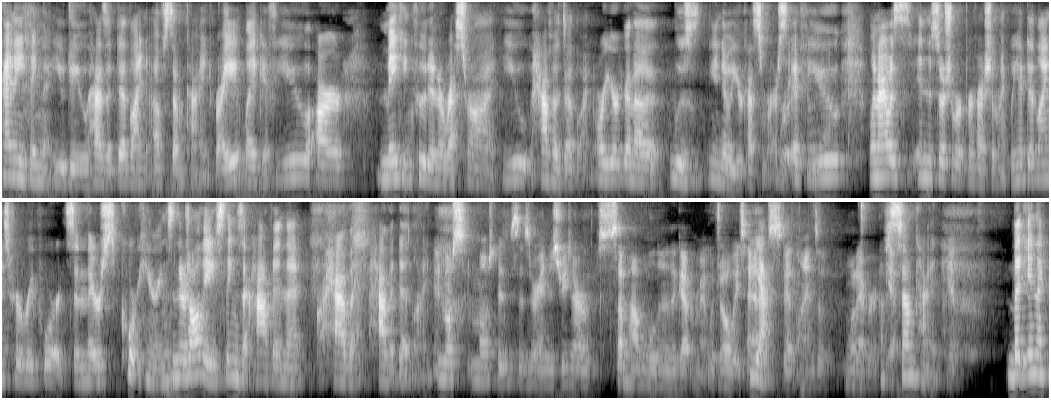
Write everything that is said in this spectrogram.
anything that you do has a deadline of some kind, right? Like if you are making food in a restaurant, you have a deadline or you're going to lose, you know, your customers. Right. If oh, you when I was in the social work profession, like we had deadlines for reports and there's court hearings and there's all these things that happen that have a, have a deadline. And most most businesses or industries are somehow beholden to the government, which always has Yeah. deadlines of whatever. of Yep. some kind. Yep. But in a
